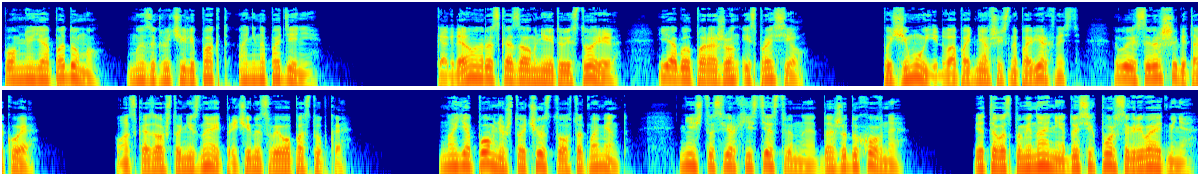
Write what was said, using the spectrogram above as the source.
Помню, я подумал, мы заключили пакт о ненападении. Когда он рассказал мне эту историю, я был поражен и спросил, «Почему, едва поднявшись на поверхность, вы совершили такое?» Он сказал, что не знает причины своего поступка. Но я помню, что чувствовал в тот момент. Нечто сверхъестественное, даже духовное. Это воспоминание до сих пор согревает меня.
